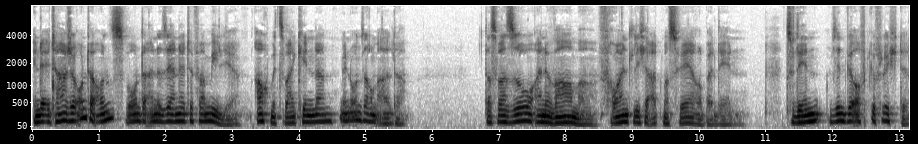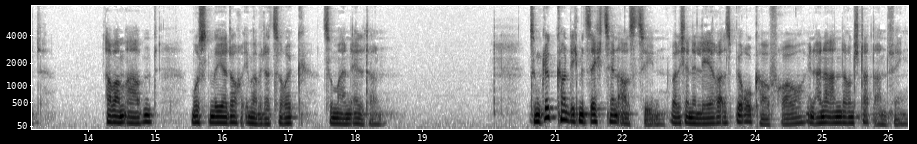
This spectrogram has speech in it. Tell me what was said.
In der Etage unter uns wohnte eine sehr nette Familie, auch mit zwei Kindern in unserem Alter. Das war so eine warme, freundliche Atmosphäre bei denen. Zu denen sind wir oft geflüchtet. Aber am Abend mussten wir ja doch immer wieder zurück zu meinen Eltern. Zum Glück konnte ich mit 16 ausziehen, weil ich eine Lehre als Bürokauffrau in einer anderen Stadt anfing.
